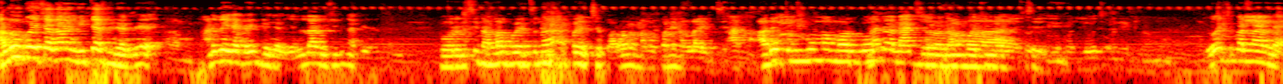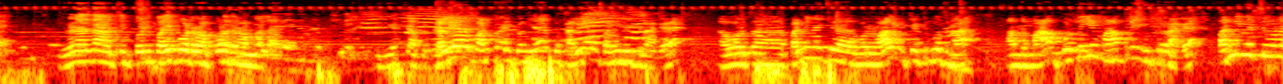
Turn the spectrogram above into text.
அனுபவிச்சாதான் வித்தியாசம் தெரியுது. அனுபவிக்காதது தெரியாது. எல்லா அது தான் இப்போ ஒரு விஷயம் நல்லா போயிடுச்சுன்னா போயிடுச்சு. பரவாயில்ல நம்ம பண்ணி நல்லா ஆயிடுச்சு. அதே துன்பமா மாறும்போது மேட்ச் நம்ம யோசிச்சு பண்ணலாம். இல்ல. இவனால தான் வச்சு பொண்ணு பழி போடுறோம் கூட அப்படி கல்யாணம் பண்றாங்க இப்போ இப்போ கல்யாணம் பண்ணி வைக்கிறாங்க. ஒருத்தன் பண்ணி வைக்கிற ஒரு வாழ்க்கை கெட்டு போச்சுன்னா அந்த மா பொண்ணையும் மாப்பிள்ளையும் விட்டுறாங்க. பண்ணி வச்சவன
